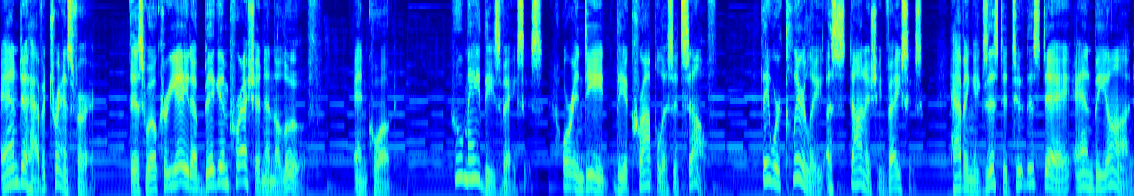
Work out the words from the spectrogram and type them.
and to have it transferred. This will create a big impression in the Louvre." End quote. Who made these vases, or indeed the Acropolis itself? They were clearly astonishing vases, having existed to this day and beyond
